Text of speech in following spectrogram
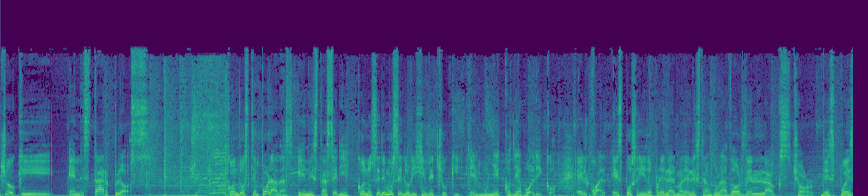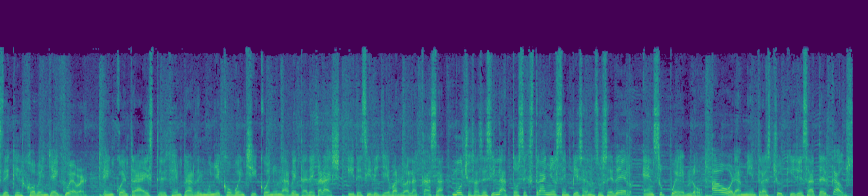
Chucky en Star Plus. Con dos temporadas en esta serie conoceremos el origen de Chucky, el muñeco diabólico, el cual es poseído por el alma del estrangulador de Luxshore. Después de que el joven Jake Weber encuentra a este ejemplar del muñeco buen chico en una venta de garage y decide llevarlo a la casa, muchos asesinatos extraños empiezan a suceder en su pueblo. Ahora, mientras Chucky desata el caos,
